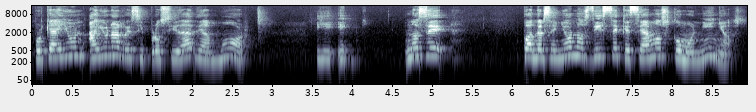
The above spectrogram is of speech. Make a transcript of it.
Porque hay, un, hay una reciprocidad de amor. Y, y no sé, cuando el Señor nos dice que seamos como niños,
